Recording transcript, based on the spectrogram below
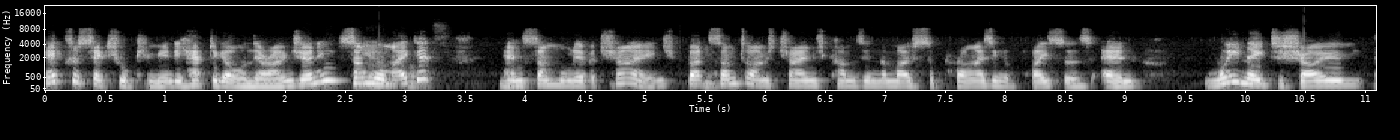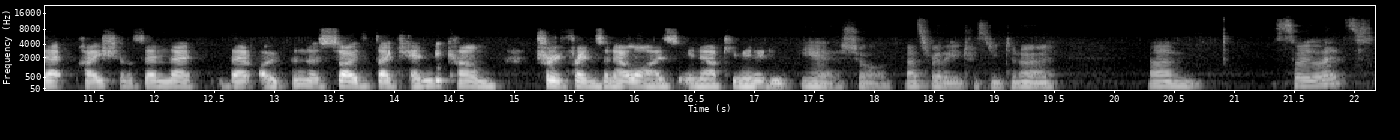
heterosexual community have to go on their own journey. Some Yeah, will make it. Mm. and some will never change, but Yeah. sometimes change comes in the most surprising of places and we need to show that patience and that that openness so that they can become true friends and allies in our community. Yeah, sure. That's really interesting to know. Um, so let's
